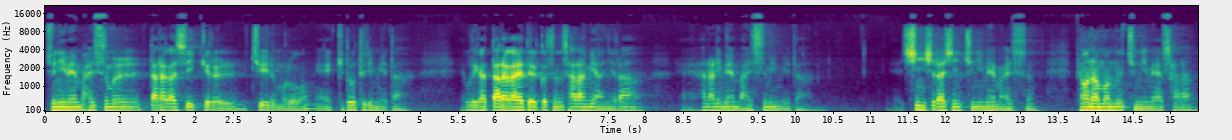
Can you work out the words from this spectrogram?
주님의 말씀을 따라갈 수 있기를 주의 이름으로 기도드립니다. 우리가 따라가야 될 것은 사람이 아니라 하나님의 말씀입니다. 신실하신 주님의 말씀, 변함없는 주님의 사랑,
